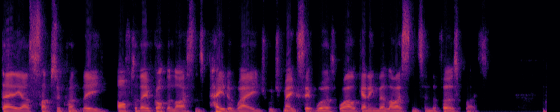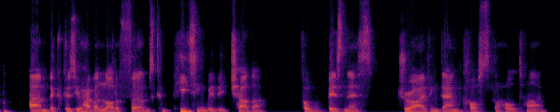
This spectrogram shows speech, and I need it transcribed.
they are subsequently, after they've got the license, paid a wage which makes it worthwhile getting the license in the first place. Um, because you have a lot of firms competing with each other for business, driving down costs the whole time.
